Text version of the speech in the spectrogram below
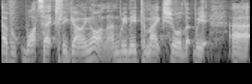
of what's actually going on, and we need to make sure that we are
